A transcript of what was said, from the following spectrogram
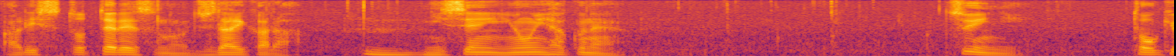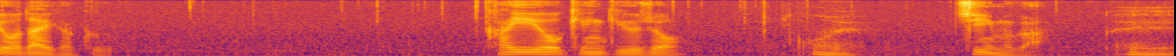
アリストテレスの時代から。うん。2400年。ついに東京大学。海洋研究所。はい。チームが。へ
